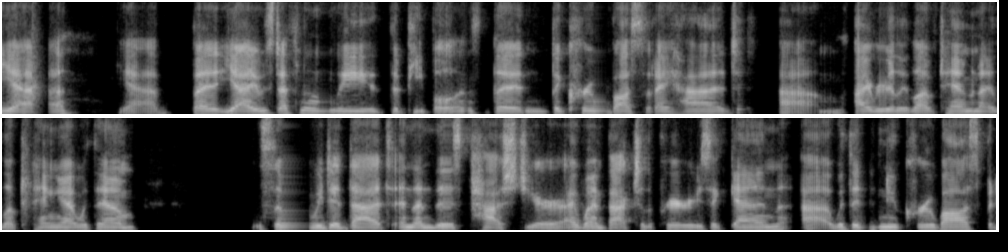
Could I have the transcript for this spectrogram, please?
Yeah. Yeah. But yeah, it was definitely the people the the crew boss that I had. Um, I really loved him and I loved hanging out with him so we did that and then this past year i went back to the prairies again uh, with a new crew boss but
